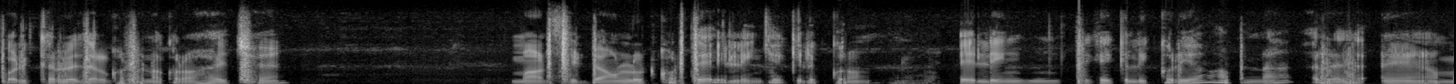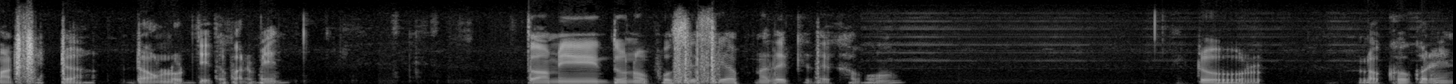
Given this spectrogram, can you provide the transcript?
পরীক্ষার রেজাল্ট ঘোষণা করা হয়েছে। মার্কশিট ডাউনলোড করতে এই লিঙ্কে ক্লিক করুন। এই লিঙ্ক থেকে ক্লিক করিয়া আপনারা মার্কশিটটা ডাউনলোড দিতে পারবেন তো আমি দুনো প্রসেসই আপনাদেরকে দেখাবো। একটু লক্ষ্য করেন।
